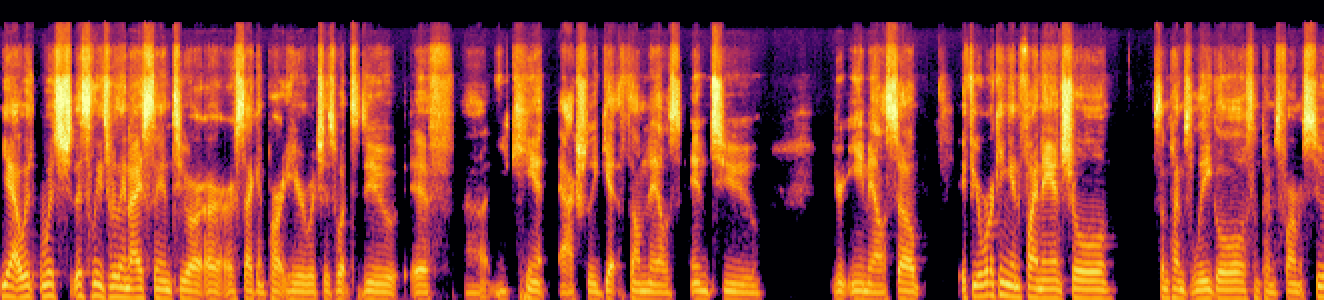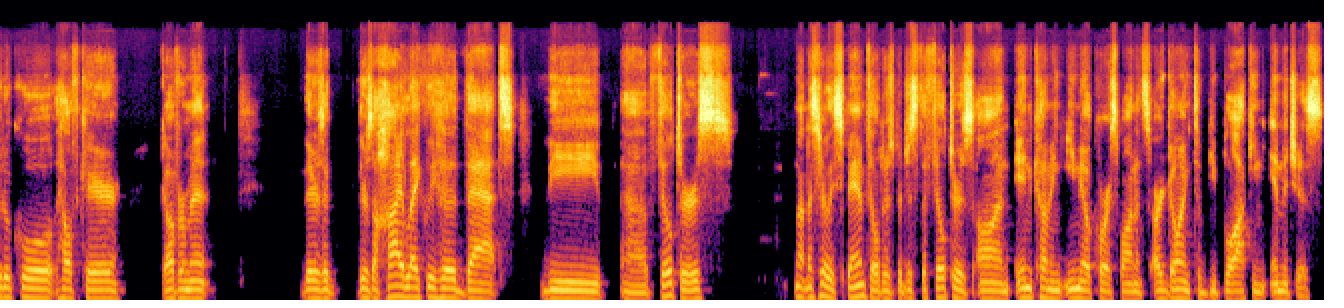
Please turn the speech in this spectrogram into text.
Yeah, which this leads really nicely into our, our, our, second part here, which is what to do if uh, you can't actually get thumbnails into your email. So if you're working in financial, sometimes legal, sometimes pharmaceutical, healthcare, government, there's a there's a high likelihood that the uh, filters not necessarily spam filters, but just the filters on incoming email correspondence are going to be blocking images.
